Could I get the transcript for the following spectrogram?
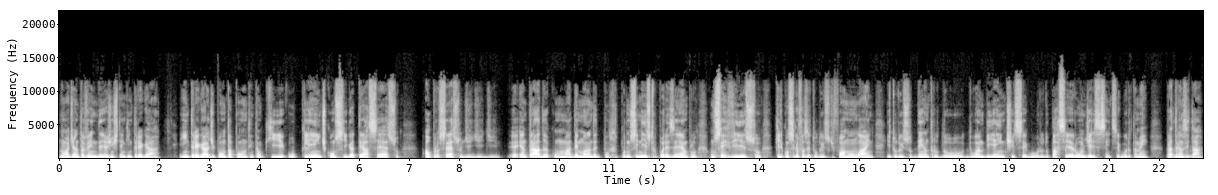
não adianta vender, a gente tem que entregar e entregar de ponta a ponta. Então, que o cliente consiga ter acesso ao processo de, de, de é, entrada com uma demanda por, por, um sinistro, por exemplo, um serviço, que ele consiga fazer tudo isso de forma online. E tudo isso dentro do, do ambiente seguro do parceiro, onde ele se sente seguro também para uhum. transitar.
